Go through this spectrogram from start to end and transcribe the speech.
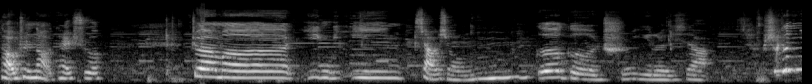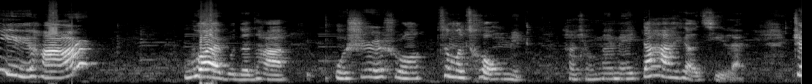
挠着脑袋说：“这么嘤嘤小熊哥哥迟疑了一下，是个女孩，怪不得她不是说这么聪明。”小熊妹妹大笑起来，真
